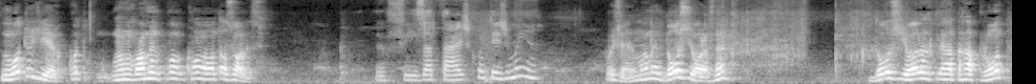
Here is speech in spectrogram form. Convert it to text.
No outro dia. Quanto, com quantas horas? Eu fiz à tarde, cortei de manhã. Pois é, mais ou menos 12 horas, né? 12 horas que ele já estava pronto.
